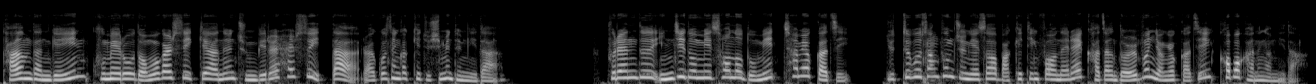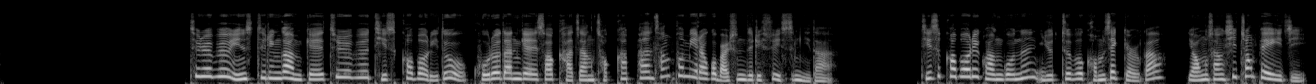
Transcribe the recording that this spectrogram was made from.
다음 단계인 구매로 넘어갈 수 있게 하는 준비를 할 수 있다라고 생각해 주시면 됩니다. 브랜드 인지도 및 선호도 및 참여까지 유튜브 상품 중에서 마케팅 funnel의 가장 넓은 영역까지 커버 가능합니다. TrueView in-stream과 함께 TrueView discovery도 고려 단계에서 가장 적합한 상품이라고 말씀드릴 수 있습니다. discovery 광고는 유튜브 검색 결과, 영상 시청 페이지,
